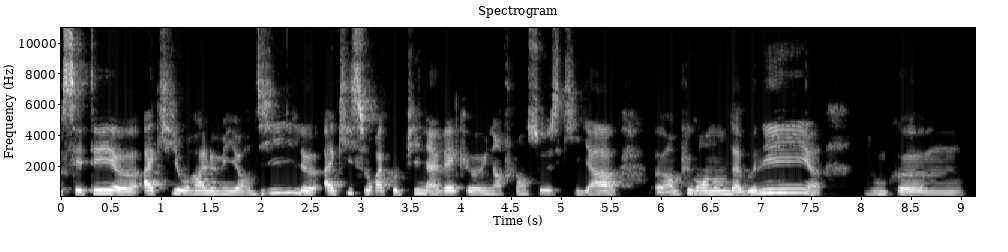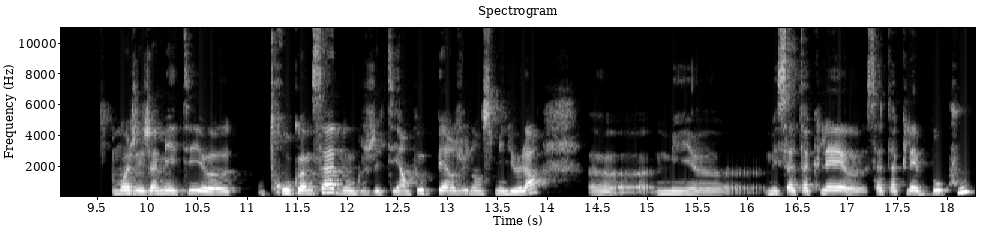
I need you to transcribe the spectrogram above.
c'était à qui aura le meilleur deal, à qui sera copine avec une influenceuse qui a un plus grand nombre d'abonnés. Donc moi j'ai jamais été trop comme ça, donc j'étais un peu perdue dans ce milieu-là. Euh, mais, euh, mais ça taclait, euh, ça taclait beaucoup.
